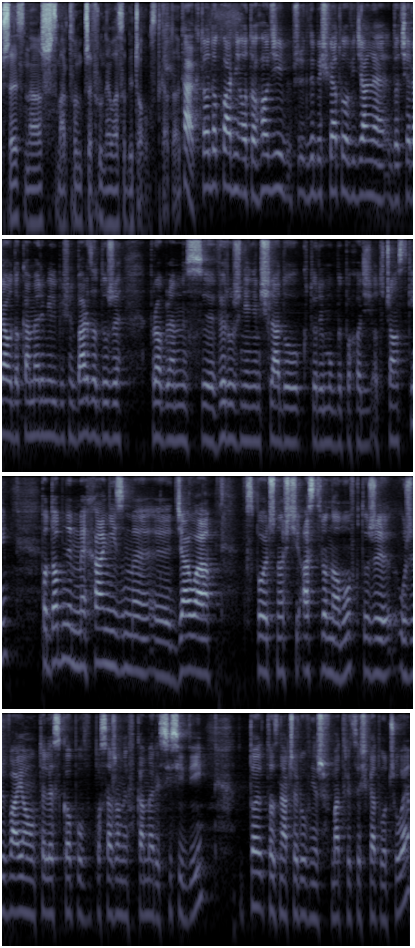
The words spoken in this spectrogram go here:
przez nasz smartfon przefrunęła sobie cząstka, tak? Tak, to dokładnie o to chodzi. Gdyby światło widzialne docierało do kamery, mielibyśmy bardzo duży problem z wyróżnieniem śladu, który mógłby pochodzić od cząstki. Podobny mechanizm e, działa w społeczności astronomów, którzy używają teleskopów wyposażonych w kamery CCD, to, to znaczy również w matryce światłoczułe.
